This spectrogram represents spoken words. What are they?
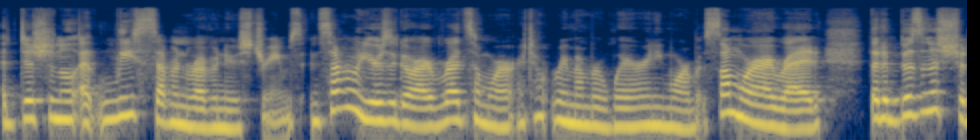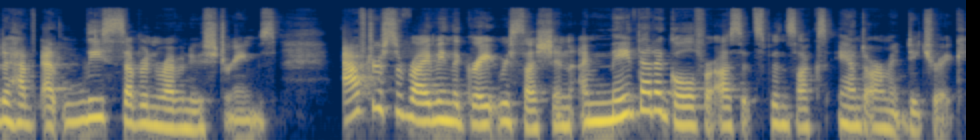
additional at least seven revenue streams. And several years ago, I read somewhere, I don't remember where anymore, but somewhere I read that a business should have at least seven revenue streams. After surviving the Great Recession, I made that a goal for us at SpinSucks and Arment Dietrich.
